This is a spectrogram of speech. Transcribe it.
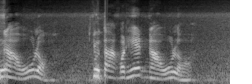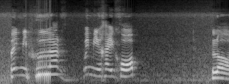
เหงาเหรอ อยู่ต่างประเทศเหงาเหรอ ไม่มีเพื่อน ไม่มีใครคบหรอ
